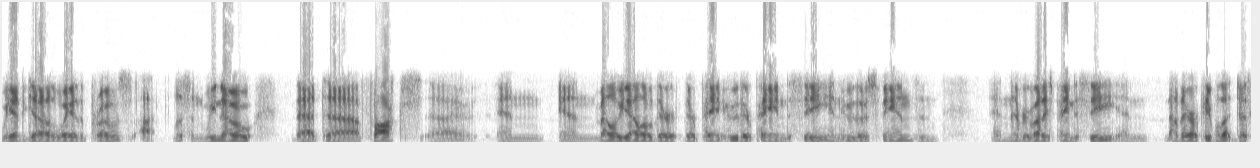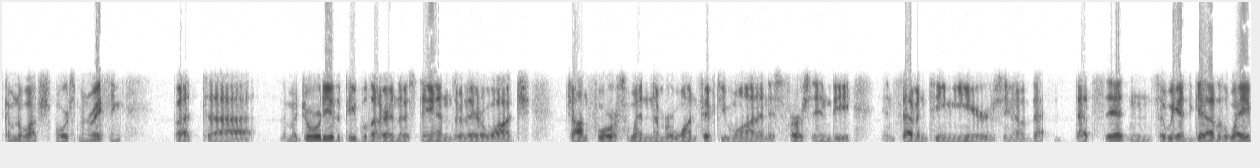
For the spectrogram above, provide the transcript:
we had to get out of the way of the pros. Uh, listen, we know that uh, Fox uh, and and Mellow Yellow they're they're paying who they're paying to see and who those fans and and everybody's paying to see. And now there are people that just come to watch sportsman racing, but uh, the majority of the people that are in those stands are there to watch John Force win number 151 in his first Indy in 17 years. You know that that's it, and so we had to get out of the way.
